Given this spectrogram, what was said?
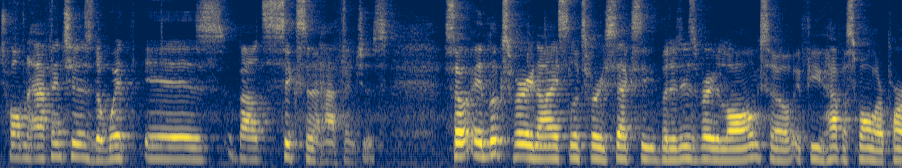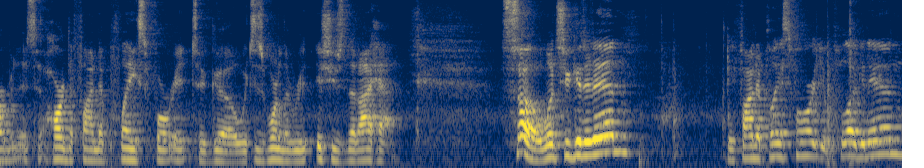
12 and a half inches. The width is about six and a half inches. So it looks very nice, looks very sexy, but it is very long. So if you have a smaller apartment, it's hard to find a place for it to go, which is one of the issues that I had. So once you get it in, you find a place for it, you plug it in,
